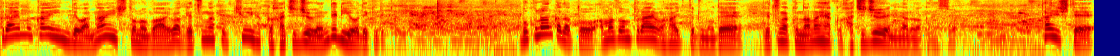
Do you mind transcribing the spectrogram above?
プライム会員ではない人の場合は月額980円で利用できるという。僕なんかだと Amazon プライム入ってるので月額780円になるわけですよ。対して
